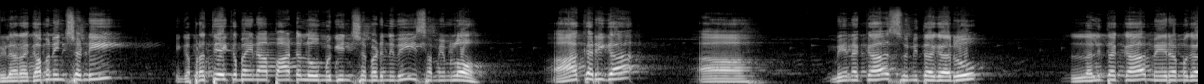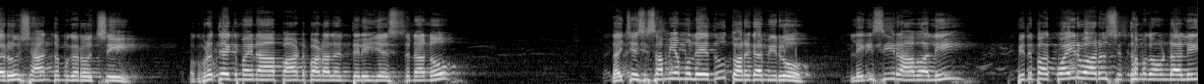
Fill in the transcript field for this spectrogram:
వీళ్ళారా గమనించండి. ఇంకా ప్రత్యేకమైన పాటలు ముగించబడినవి ఈ సమయంలో. ఆఖరిగా మీనక సునీత గారు లలితక్క మేరమ్మ గారు శాంతమ్మ గారు వచ్చి ఒక ప్రత్యేకమైన పాట పాడాలని తెలియజేస్తున్నాను. దయచేసి సమయము లేదు త్వరగా మీరు లెగిసి రావాలి. పిదప క్వైర్ వారు సిద్ధంగా ఉండాలి.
